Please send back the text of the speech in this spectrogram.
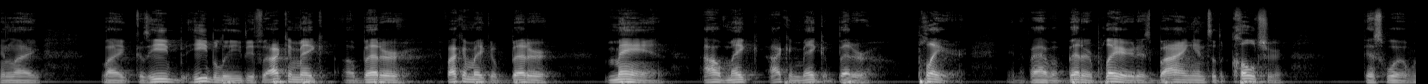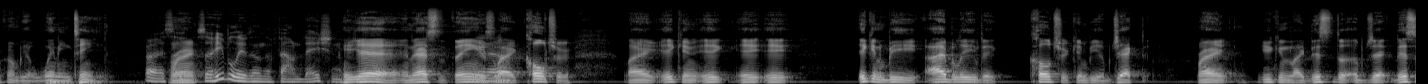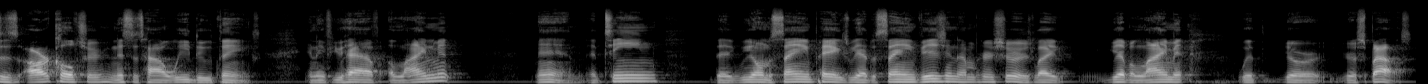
and like like because he he believed if I can make a better if I can make a better man, I'll make I can make a better player. If I have a better player that's buying into the culture, guess what? We're going to be a winning team. Right. So, Right. so he believed in the foundation. Yeah, and that's the thing. It's know? like culture. Like it can it it it it can be. I believe that culture can be objective, right? You can like this is the object. This is our culture, and this is how we do things. And if you have alignment, man, a team that we on the same page, we have the same vision. I'm pretty sure it's like you have alignment with your your spouse.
